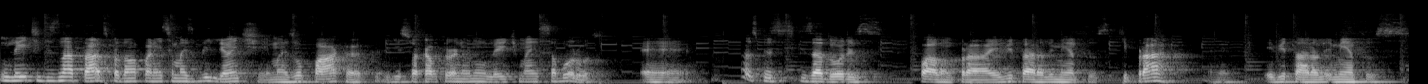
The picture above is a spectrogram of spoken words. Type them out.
em leite desnatados para dar uma aparência mais brilhante, mais opaca, isso acaba tornando o leite mais saboroso. É, os pesquisadores falam para evitar alimentos que para é, evitar alimentos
